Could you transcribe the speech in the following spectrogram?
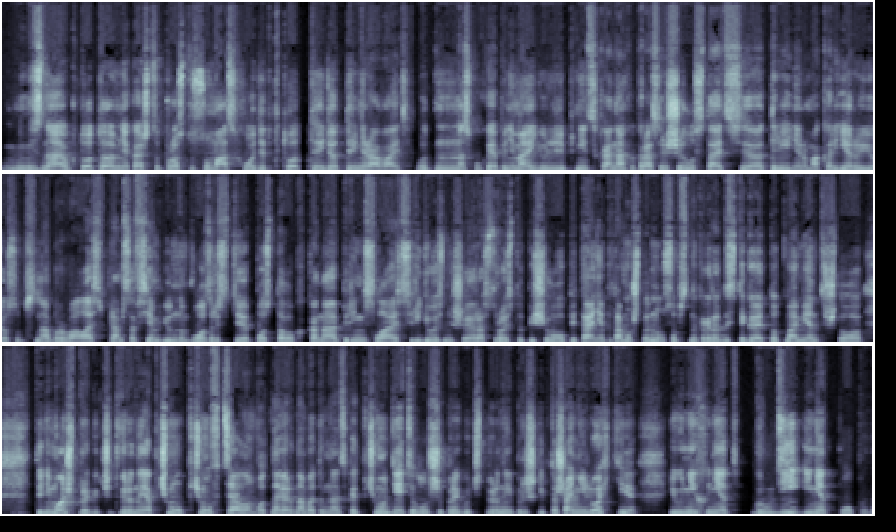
Не знаю, кто-то, мне кажется, просто с ума сходит, кто-то идет тренировать. Вот, насколько я понимаю, Юлия Лепницкая, она как раз решила стать э, тренером, а карьера ее, собственно, оборвалась прям совсем в юном возрасте после того, как она перенесла серьезнейшее расстройство пищевого питания, потому что, ну, собственно, когда достигает тот момент, что ты не можешь прыгать четверные, а почему, почему в целом, вот, наверное, об этом надо сказать, почему дети лучше прыгают четверные прыжки? Потому что они легкие, и у них нет груди и нет попы.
